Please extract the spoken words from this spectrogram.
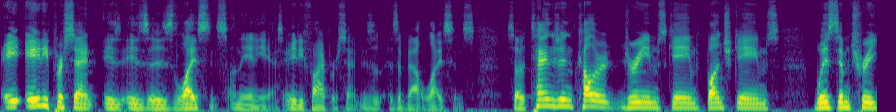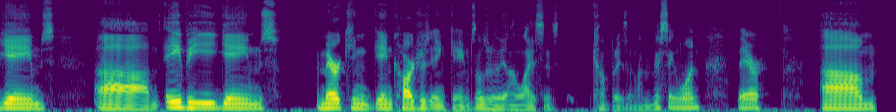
eighty percent is is is license on the NES. Eighty five percent is is about license. So Tengen, Color Dreams games, Bunch games, Wisdom Tree games, um, AVE games, American Game Cartridge Inc. games. Those are the unlicensed companies. Am I missing one there? Um,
